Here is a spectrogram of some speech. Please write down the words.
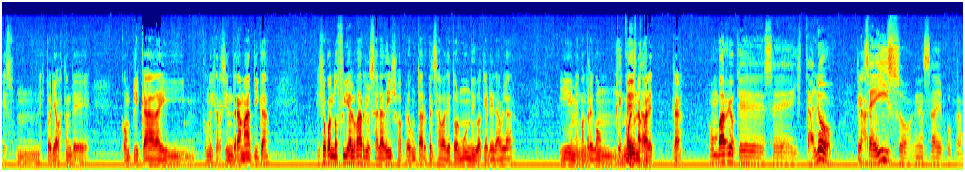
es una historia bastante complicada y, como dije recién, dramática, que yo cuando fui al barrio El Saladillo a preguntar pensaba que todo el mundo iba a querer hablar y me encontré con ¿Qué medio una pared, claro, Un barrio que se instaló, claro. se hizo en esa época,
